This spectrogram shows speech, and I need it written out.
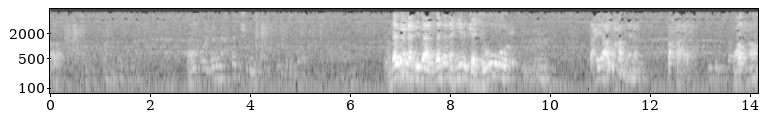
بقرة. البدنة إذا البدنة هي الجزور فهي أضخم من البقرة. واضحة؟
